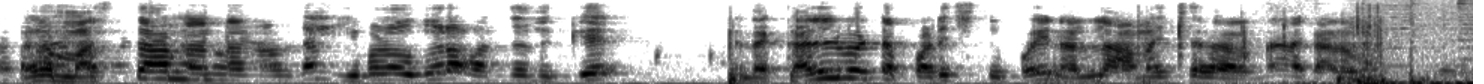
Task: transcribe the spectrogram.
அதனால மஸ்தான் அண்ணன் அவர்கள் இவ்வளவு தூரம் வந்ததுக்கு இந்த கல்வெட்டை படிச்சுட்டு போய் நல்ல அமைச்சராக இருந்தா எனக்கு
